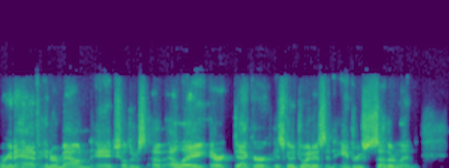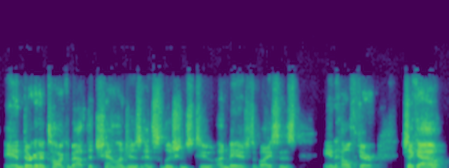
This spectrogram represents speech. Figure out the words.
We're going to have Intermountain and Children's of LA. Eric Decker is going to join us and Andrew Sutherland. And they're going to talk about the challenges and solutions to unmanaged devices in healthcare. Check out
